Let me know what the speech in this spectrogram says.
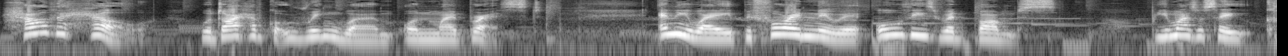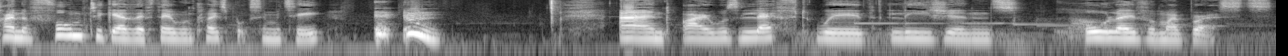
how the hell would I have got ringworm on my breast? Anyway, before I knew it, all these red bumps you might as well say kind of formed together if they were in close proximity. and I was left with lesions all over my breasts.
